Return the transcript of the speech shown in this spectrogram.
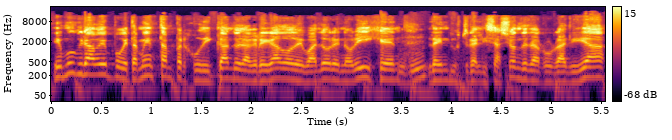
es muy grave porque también están perjudicando el agregado de valor en origen, la industrialización de la ruralidad.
